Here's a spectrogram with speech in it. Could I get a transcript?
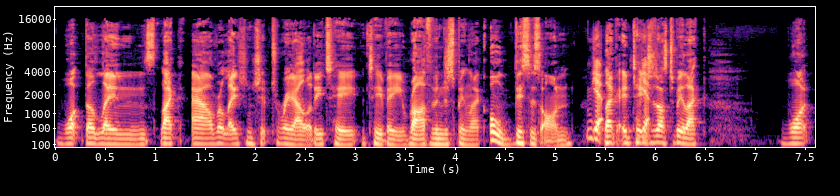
what the lens, like our relationship to reality t- TV, rather than just being like, oh, this is on. Yeah, like it teaches yeah. us to be like, what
